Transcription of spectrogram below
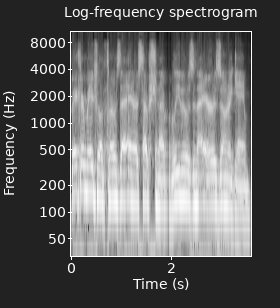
Baker Mayfield throws that interception. I believe it was in that Arizona game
